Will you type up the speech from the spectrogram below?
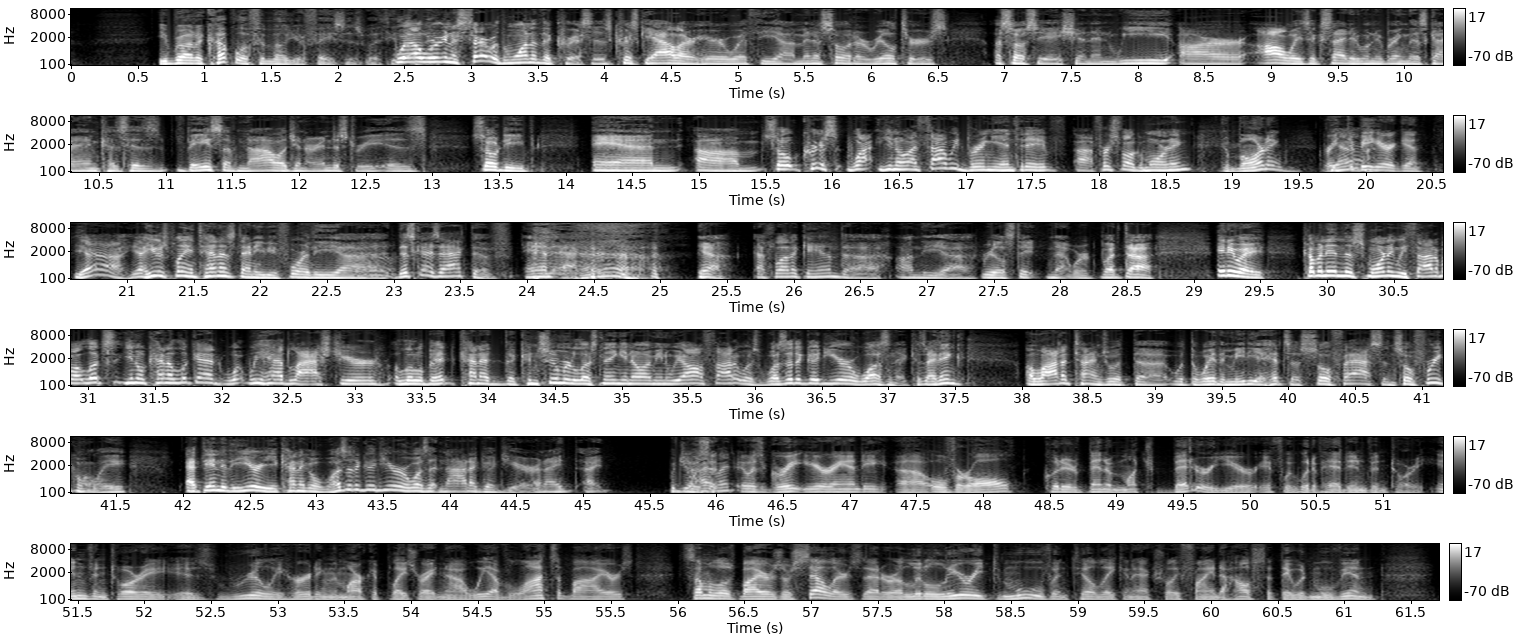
You brought a couple of familiar faces with you. Well, today. we're going to start with one of the Chris's, Chris Galler here with the uh, Minnesota Realtors Association. And we are always excited when we bring this guy in because his base of knowledge in our industry is so deep. And um, so, Chris, what, you know, I thought we'd bring you in today. Uh, first of all, good morning. Good morning. Great Yeah. to be here again. Yeah, yeah. He was playing tennis, Denny, before the. Uh, This guy's active and active. Yeah. Yeah, athletic and uh, on the uh, real estate network. But uh, anyway, coming in this morning, we thought about let's you know kind of look at what we had last year a little bit, kind of the consumer listening. You know, I mean, we all thought it was was it a good year or wasn't it? Because I think a lot of times with the with the way the media hits us so fast and so frequently, at the end of the year, you kind of go, was it a good year or was it not a good year? And I, I would you It was, a, it was a great year, Andy. Uh, overall, could it have been a much better year if we would have had inventory? Inventory is really hurting the marketplace right now. We have lots of buyers. Some of those buyers are sellers that are a little leery to move until they can actually find a house that they would move in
